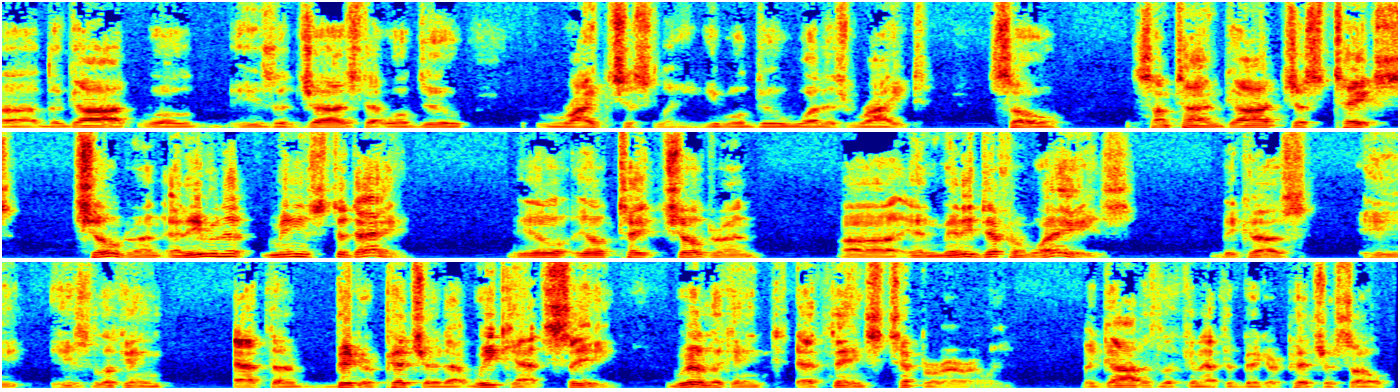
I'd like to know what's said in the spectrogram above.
uh, the God will he's a judge that will do righteously. He will do what is right. So sometimes God just takes children, and even it means today, he'll he'll take children uh, in many different ways because he he's looking at the bigger picture that we can't see. We're looking at things temporarily, but God is looking at the bigger picture. So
